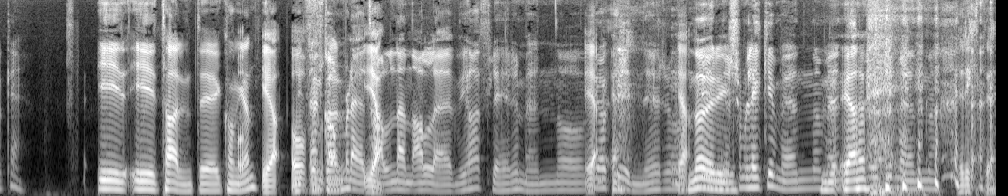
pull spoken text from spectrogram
Ok. I, I talen til kongen. Ja, og Den gamle ja. talen, den alle Vi har flere menn, og vi Ja. har kvinner, og Ja. kvinner som liker menn, og menn Ja. som liker menn. Riktig.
